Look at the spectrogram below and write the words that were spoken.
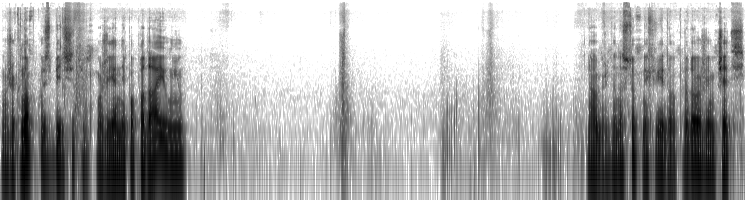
Може кнопку збільшити, може я не попадаю у нього. Добре, до наступних відео. Продовжуємо вчитись.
